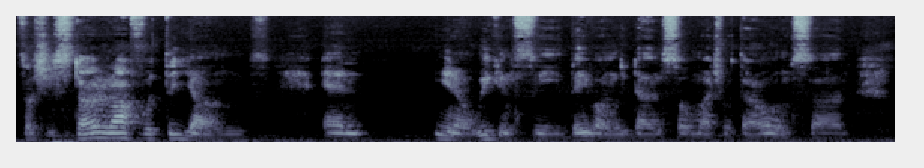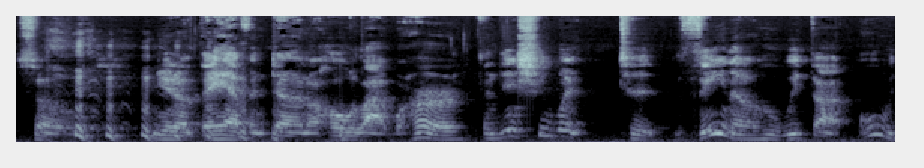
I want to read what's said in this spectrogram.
So she started off with the Youngs, and you know, we can see they've only done so much with their own son. So, you know, they haven't done a whole lot with her. And then she went to Zina, who we thought, oh,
